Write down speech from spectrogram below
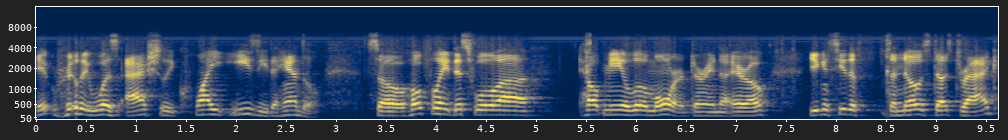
it really was actually quite easy to handle. So hopefully this will uh, help me a little more during the arrow. You can see the, the nose does drag,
